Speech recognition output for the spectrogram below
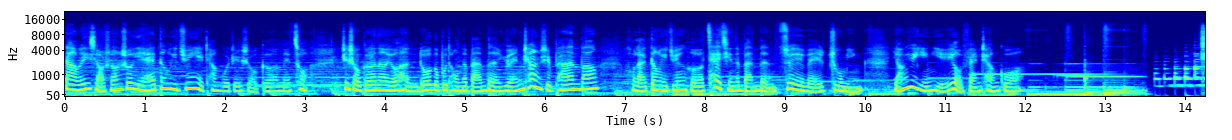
大威小双说：“也，邓丽君也唱过这首歌，没错。这首歌呢有很多个不同的版本，原唱是潘安邦，后来邓丽君和蔡琴的版本最为著名，杨钰莹也有翻唱过。”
